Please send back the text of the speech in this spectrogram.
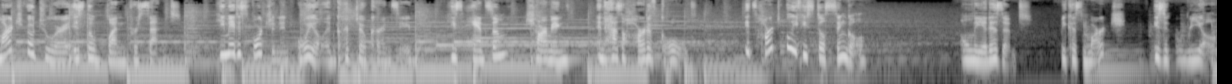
March Vautour is the 1%. He made his fortune in oil and cryptocurrency. He's handsome, charming, and has a heart of gold. It's hard to believe he's still single. Only it isn't, because March isn't real.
